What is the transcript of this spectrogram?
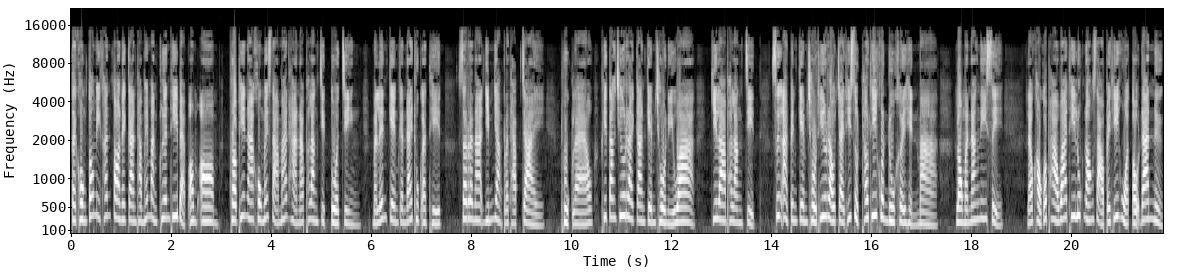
แต่คงต้องมีขั้นตอนในการทำให้มันเคลื่อนที่แบบอ้อมๆ เพราะพี่นาคงไม่สามารถหานักพลังจิตตัวจริง มาเล่นเกมกันได้ทุกอาทิตย์ สรณะยิ้มอย่างประทับใจ ถูกแล้ว พี่ตั้งชื่อรายการเกมโชว์นี้ว่า กีฬาพลังจิต ซึ่งอาจเป็นเกมโชว์ที่เราใจที่สุดเท่าที่คนดูเคยเห็นมา ลองมานั่งนี่สิ แล้วเขาก็พาว่าที่ลูกน้องสาวไปที่หัวโต๊ะด้านหนึ่ง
